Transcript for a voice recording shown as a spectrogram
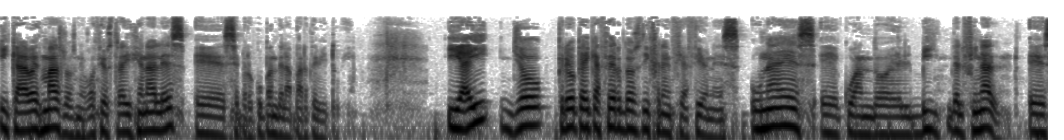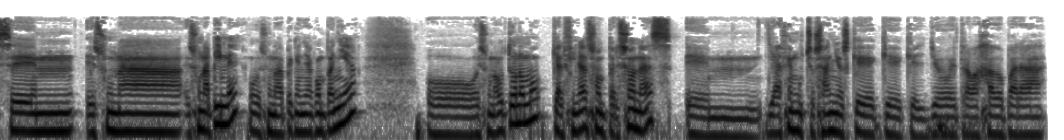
Y cada vez más los negocios tradicionales eh, se preocupan de la parte B2B. Y ahí yo creo que hay que hacer dos diferenciaciones. Una es eh, cuando el B del final es, em, es, una, es una pyme o es una pequeña compañía o es un autónomo, que al final son personas. Eh, ya hace muchos años que, que, yo he trabajado para,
